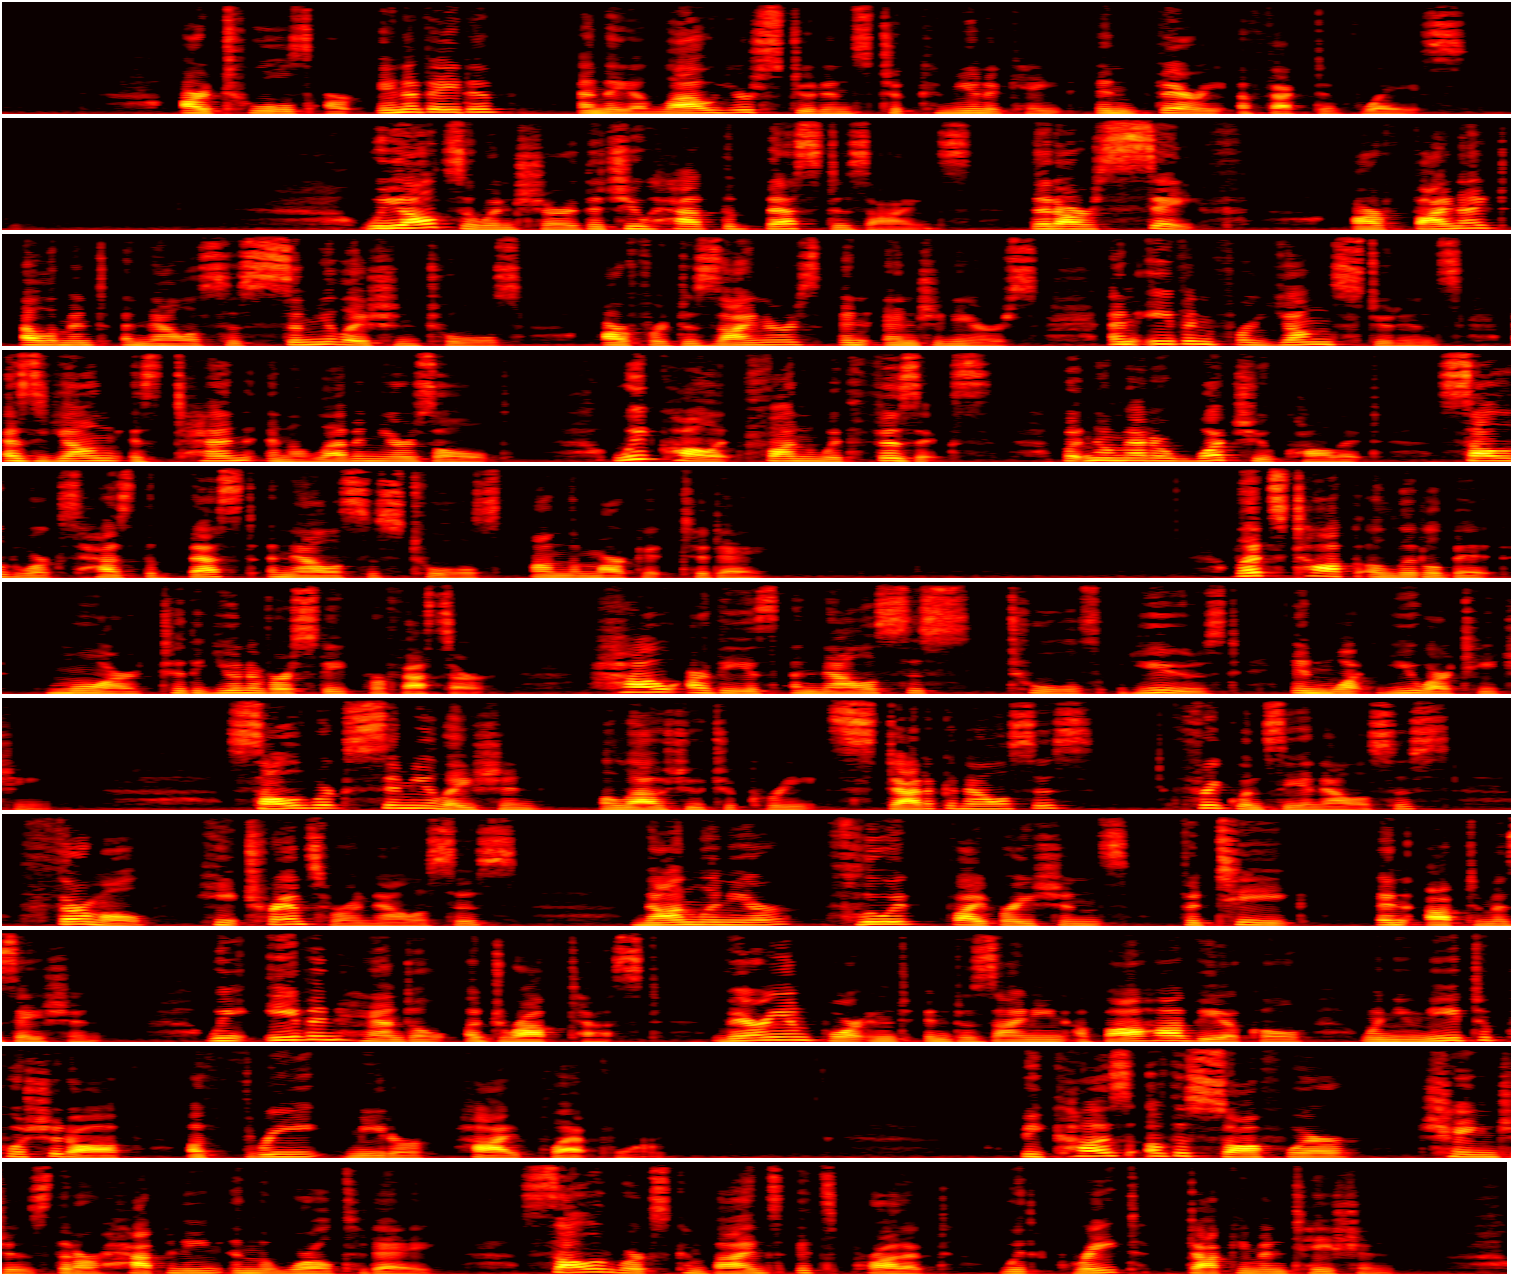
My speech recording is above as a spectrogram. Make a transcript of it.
Our tools are innovative and they allow your students to communicate in very effective ways. We also ensure that you have the best designs that are safe. Our finite element analysis simulation tools are for designers and engineers, and even for young students as young as 10 and 11 years old. We call it fun with physics, but no matter what you call it, SOLIDWORKS has the best analysis tools on the market today. Let's talk a little bit more to the university professor. How are these analysis tools used in what you are teaching? SOLIDWORKS simulation allows you to create static analysis, frequency analysis, thermal heat transfer analysis, nonlinear fluid vibrations, fatigue, and optimization. We even handle a drop test very important in designing a Baja vehicle when you need to push it off a three meter high platform. Because of the software changes that are happening in the world today, SOLIDWORKS combines its product with great documentation.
